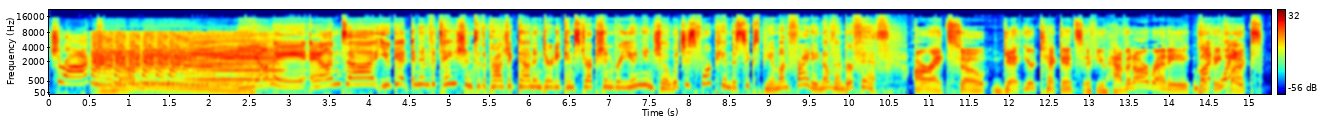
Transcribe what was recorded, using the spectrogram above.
truck. Yummy. Yummy. And uh, you get an invitation to the Project Down and Dirty Construction Reunion Show, which is 4 p.m. to 6 p.m. on Friday, November 5th. All right, so get your tickets if you haven't already. But wait. clacks.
